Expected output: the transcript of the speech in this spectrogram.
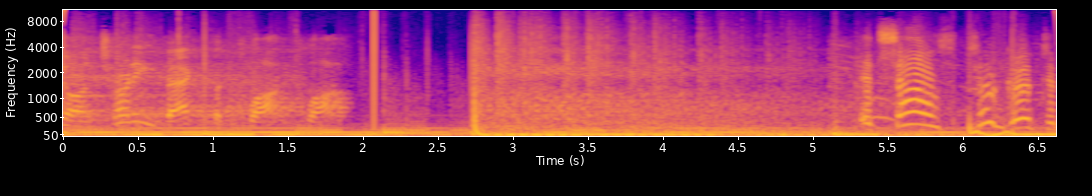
on turning back the clock? Clock? It sounds too good to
